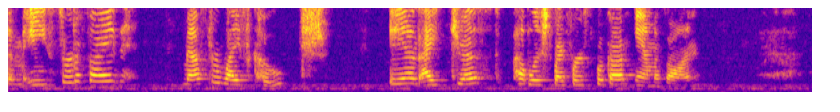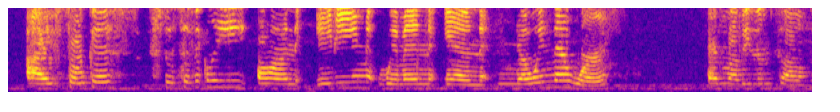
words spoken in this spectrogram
am a certified master life coach, and I just published my first book on Amazon. I focus specifically on aiding women in knowing their worth and loving themselves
